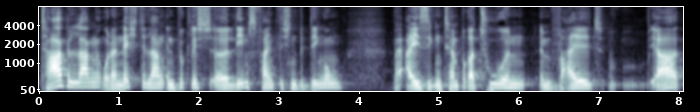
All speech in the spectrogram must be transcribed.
tagelang oder nächtelang in wirklich äh, lebensfeindlichen Bedingungen, bei eisigen Temperaturen, im Wald, ja,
